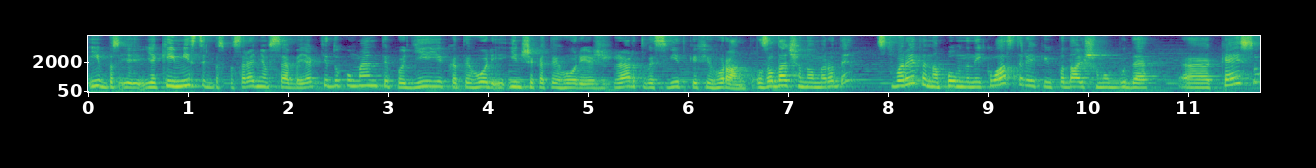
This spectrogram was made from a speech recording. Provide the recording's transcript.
і без- який містить безпосередньо в себе як ті документи, події, категорії, інші категорії жертви, свідки, фігуранти. Задача номер один створити наповнений кластер, який в подальшому буде кейсу. кейсом.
